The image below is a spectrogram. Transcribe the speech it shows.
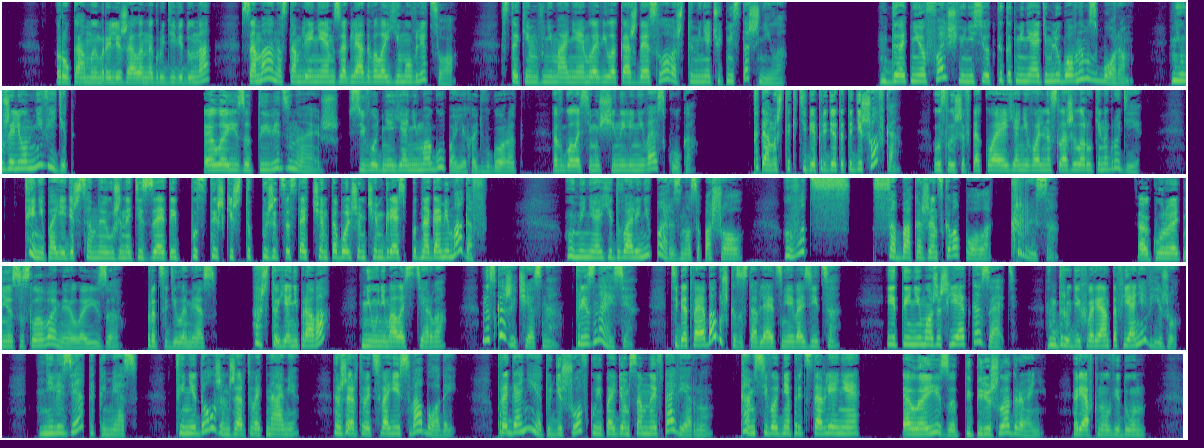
Рука Мымры лежала на груди ведуна, Сама она с томлением заглядывала ему в лицо. С таким вниманием ловила каждое слово, что меня чуть не стошнило. Да от нее фальшью несет, как от меня этим любовным сбором. Неужели он не видит? «Элоиза, ты ведь знаешь, сегодня я не могу поехать в город». В голосе мужчины ленивая скука. «Потому что к тебе придет эта дешевка?» Услышав такое, я невольно сложила руки на груди. «Ты не поедешь со мной ужинать из-за этой пустышки, что пыжится стать чем-то большим, чем грязь под ногами магов?» У меня едва ли не пар из носа пошел. Вот с... собака женского пола, крыса. «Аккуратнее со словами, Элоиза», — процедила Мес. «А что, я не права?» — не унималась стерва. «Ну скажи честно, признайся, тебя твоя бабушка заставляет с ней возиться, и ты не можешь ей отказать. Других вариантов я не вижу. Нельзя так, и Мес. Ты не должен жертвовать нами, жертвовать своей свободой. Прогони эту дешевку и пойдем со мной в таверну. Там сегодня представление...» «Элоиза, ты перешла грань», — рявкнул ведун.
